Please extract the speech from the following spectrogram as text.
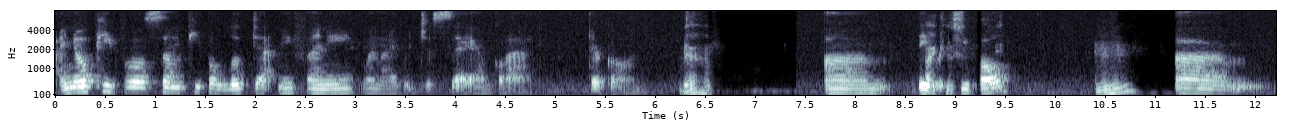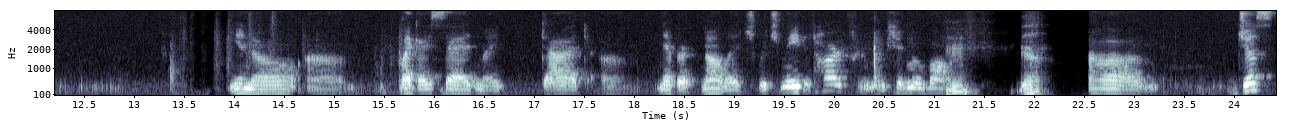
I know people. Some people looked at me funny when I would just say, "I'm glad they're gone." Yeah. Um, they I were people. hmm Um, you know, um, like I said, my dad um, never acknowledged, which made it hard for me to move on. Mm. Yeah. um, just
